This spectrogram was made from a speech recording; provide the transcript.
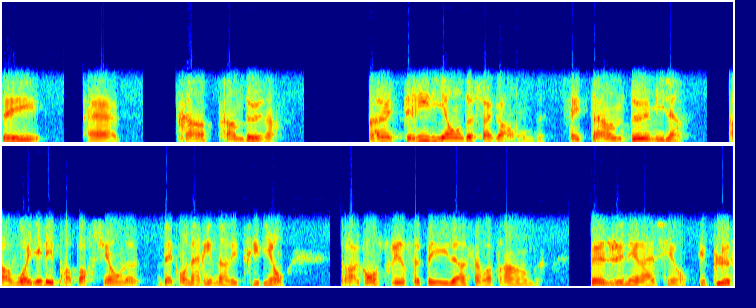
c'est 32 euh, ans. Un trillion de secondes, c'est 32 000 ans. Alors, voyez les proportions, là, dès qu'on arrive dans les trillions, reconstruire ce pays-là, ça va prendre une génération et plus.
